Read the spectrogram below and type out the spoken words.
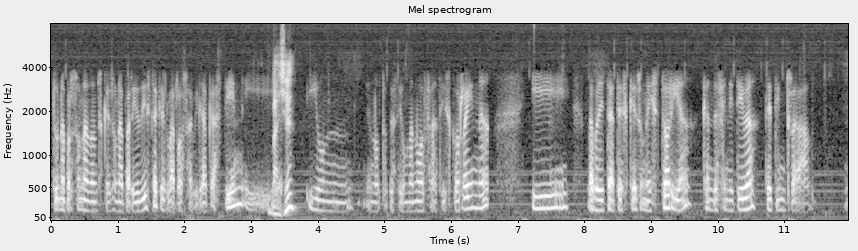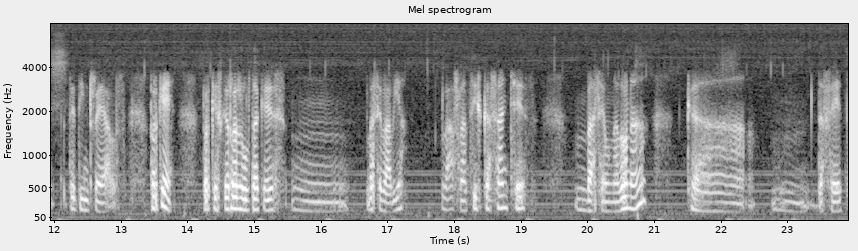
d'una persona doncs, que és una periodista, que és la Rosa Villacastín, i, Vaja. i un, un autor que es diu Manuel Francisco Reina, i la veritat és que és una història que en definitiva té tints, real, té tints reals. Per què? Perquè és que resulta que és mm, la seva àvia, la Francisca Sánchez, va ser una dona que, mm, de fet,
